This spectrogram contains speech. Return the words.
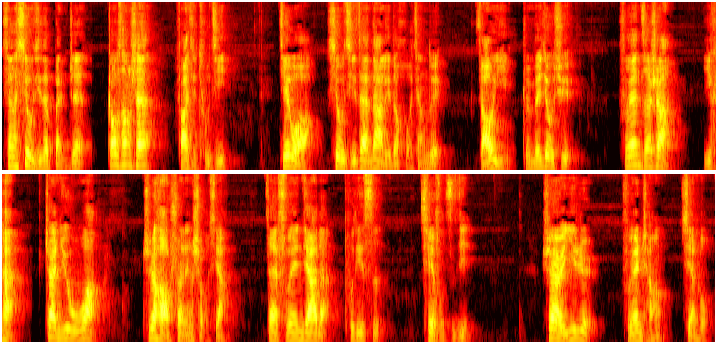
向秀吉的本镇高仓山发起突击，结果秀吉在那里的火枪队早已准备就绪，福原泽尚一看。战局无望，只好率领手下在福原家的菩提寺切腹自尽。十二月一日，福原城陷落。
